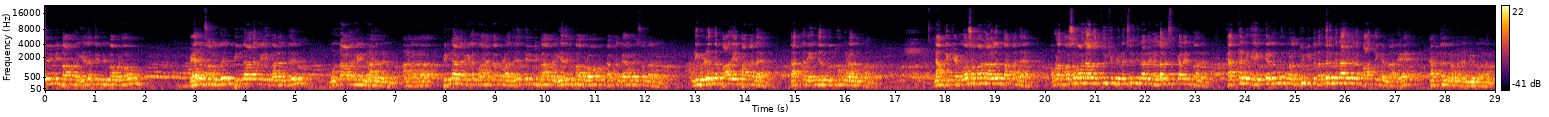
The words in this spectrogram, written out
திரும்பி பார்க்கணும். எதை திரும்பி பார்க்கணும்? வேதம் சொல்லுது பின்னானவைகளை மறந்து முன்னானவைகளை நாடுங்கள். ஆனால் பின்னானவைகளை மறக்கக்கூடாது திரும்பி பார்க்கணும். எதுக்கு பார்க்கணும்? கர்த்தர் வேற மாதிரி சொன்னாரு நீ விழுந்த பாதையை பார்க்காத. கர்த்தர் எங்க இருந்து பாருங்க நான் அப்படி மோசமான ஆளுன்னு பார்க்காத. அவ்வளோ மோசமான ஆளை தூக்கி இப்படி வச்சிருக்கிறாரு நல்லா வச்சிருக்காருன்னு பாரு. கர்த்தர் நீங்க எங்கேருந்து உங்களை தூக்கிட்டு வந்திருக்கிறாருங்கிறத பார்த்தீங்கன்னாலே கர்த்தருக்கு ரொம்ப நன்றி உள்ளவங்க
